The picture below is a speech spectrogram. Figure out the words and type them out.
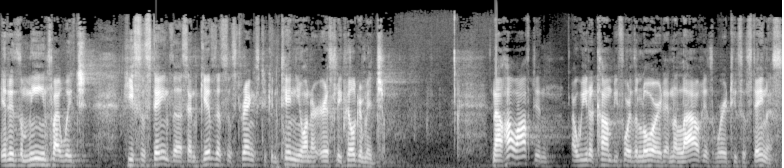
It is the means by which he sustains us and gives us the strength to continue on our earthly pilgrimage. Now, how often are we to come before the Lord and allow his word to sustain us?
